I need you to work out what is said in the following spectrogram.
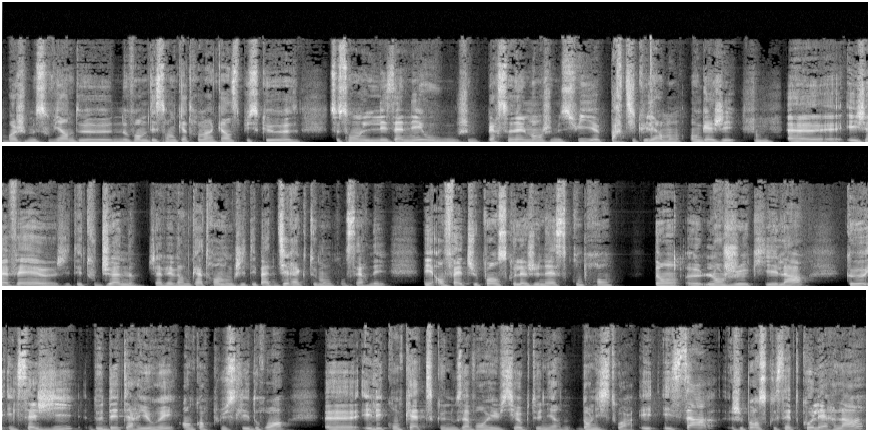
Moi, je me souviens de novembre-décembre 95, puisque ce sont les années où je, personnellement, je me suis particulièrement engagée. Mmh. et j'avais, j'étais toute jeune, j'avais 24 ans, donc j'étais pas directement concernée. Mais en fait, je pense que la jeunesse comprend dans l'enjeu qui est là qu'il s'agit de détériorer encore plus les droits euh, et les conquêtes que nous avons réussi à obtenir dans l'histoire. Et, et, ça, je pense que cette colère-là,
